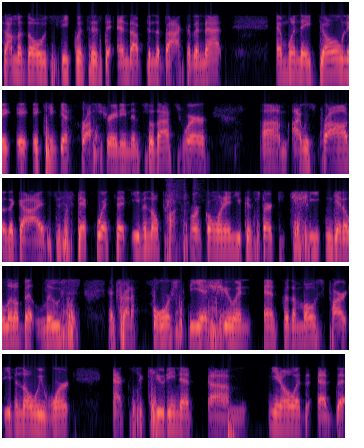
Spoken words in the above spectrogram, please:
some of those sequences to end up in the back of the net. And when they don't, it, it, it can get frustrating. And so that's where um, I was proud of the guys to stick with it, even though pucks weren't going in. You can start to cheat and get a little bit loose and try to force the issue. And and for the most part, even though we weren't executing at um, you know at, at the,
